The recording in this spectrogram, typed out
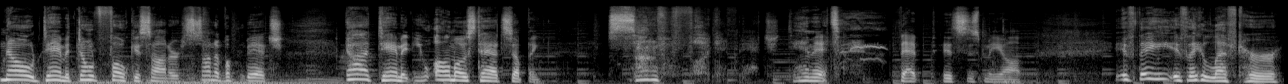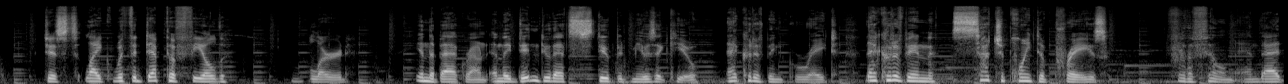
No, damn it, don't focus on her, son of a bitch. God damn it, you almost had something. Son of a fucking bitch. Damn it. that pisses me off. If they if they left her just like with the depth of field blurred in the background and they didn't do that stupid music cue, that could have been great. That could have been such a point of praise for the film and that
